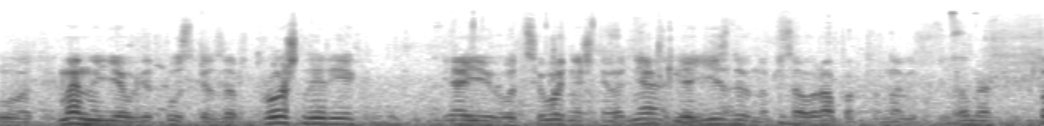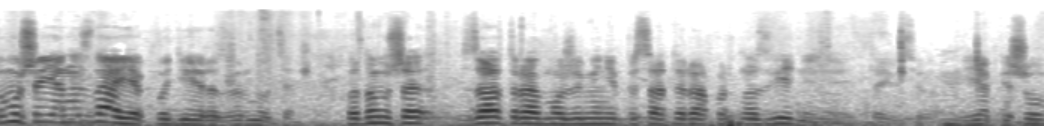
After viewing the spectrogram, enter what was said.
От. У мене є відпустка за прошлий рік. Я її от сьогоднішнього дня я їздив, написав рапорт на відпустку. Тому що я не знаю, як події розвернуться. Тому що завтра може мені писати рапорт на звільнення, та й все. І я пішов.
